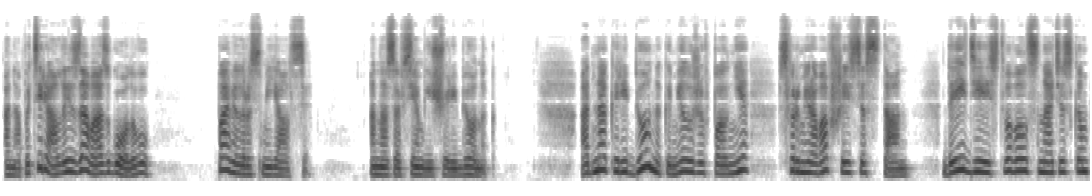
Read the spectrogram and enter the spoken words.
«Она потеряла из-за вас голову». Павел рассмеялся. «Она совсем еще ребенок». Однако ребенок имел уже вполне сформировавшийся стан, да и действовал с натиском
